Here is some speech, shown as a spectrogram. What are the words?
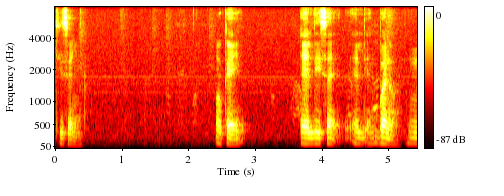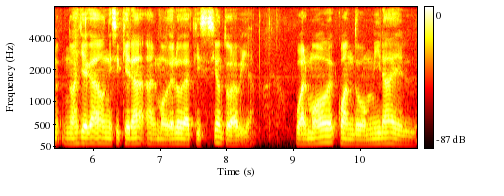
Sí, señor. Ok, él dice, bueno, no has llegado ni siquiera al modelo de adquisición todavía, o al modo de cuando mira el,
